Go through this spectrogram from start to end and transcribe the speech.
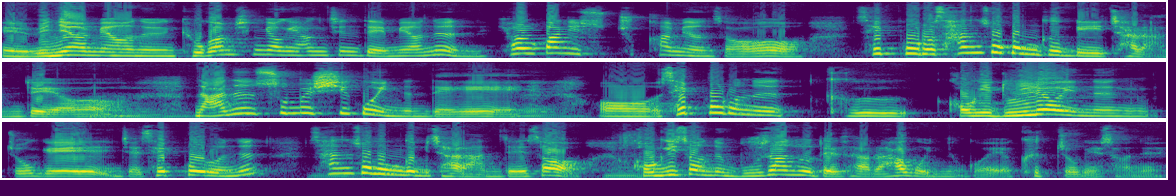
예, 왜냐하면은 교감신경이 항진되면은 혈관이 수축하면서 세포로 산소 공급이 잘 안 돼요. 음. 나는 숨을 쉬고 있는데 네. 어, 세포로는 그 거기 눌려 있는 쪽에 이제 세포로는 산소 공급이 잘 안 돼서 음. 거기서는 무산소 대사를 하고 있는 거예요. 그쪽에서는.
